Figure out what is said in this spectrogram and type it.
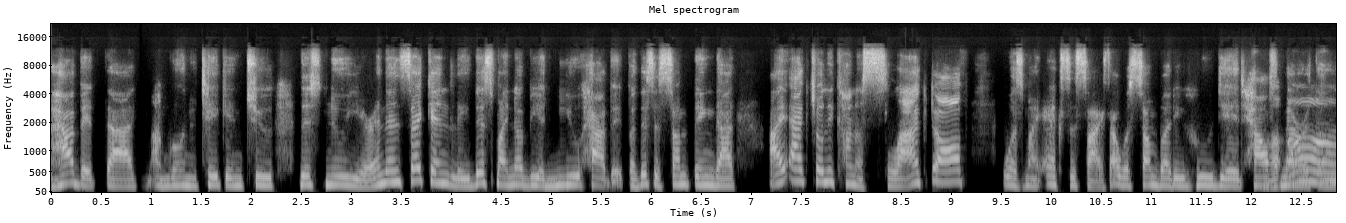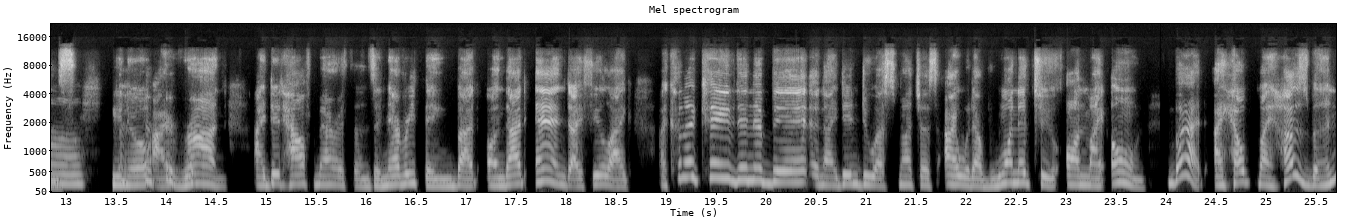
habit that I'm going to take into this new year. And then, secondly, this might not be a new habit, but this is something that I actually kind of slacked off was my exercise. I was somebody who did half uh-uh. marathons. You know, I run, I did half marathons and everything. But on that end, I feel like I kind of caved in a bit and I didn't do as much as I would have wanted to on my own. But I helped my husband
